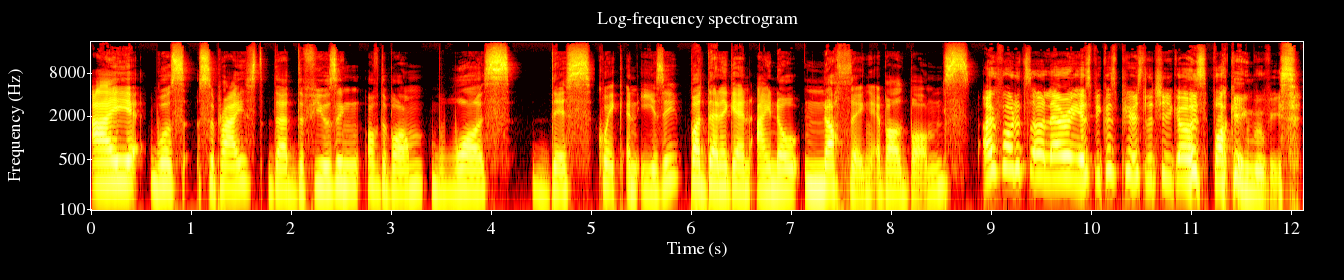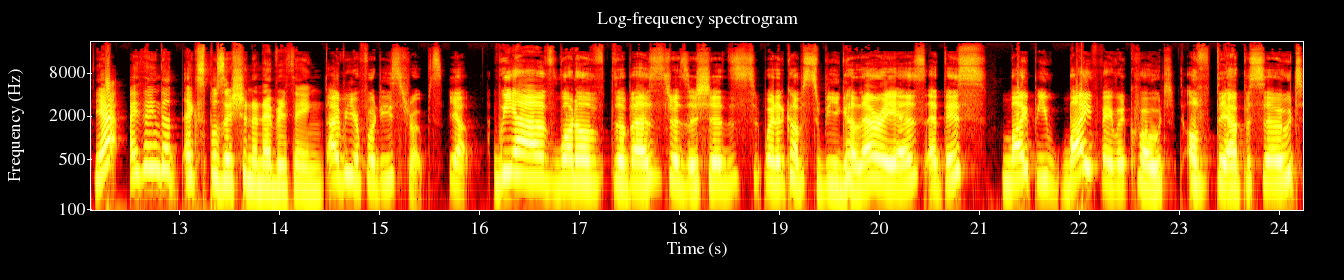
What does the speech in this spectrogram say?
I was surprised that the fusing of the bomb was this quick and easy. But then again, I know nothing about bombs. I found it so hilarious because Pierce literally goes, fucking movies. Yeah, I think that exposition and everything. I'm here for these tropes. Yeah. We have one of the best transitions when it comes to being hilarious, and this might be my favorite quote of the episode.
